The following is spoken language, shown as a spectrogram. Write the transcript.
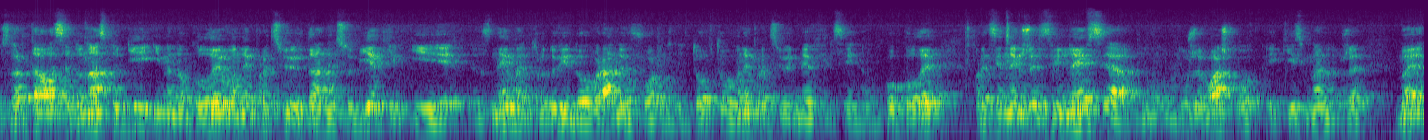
зверталися до нас тоді, іменно коли вони працюють в даних суб'єктів і з ними трудові договори не оформлені. Тобто вони працюють неофіційно. Бо коли працівник вже звільнився, ну дуже важко якісь мене вже ми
